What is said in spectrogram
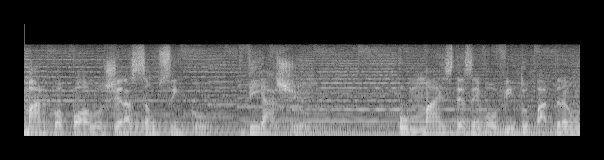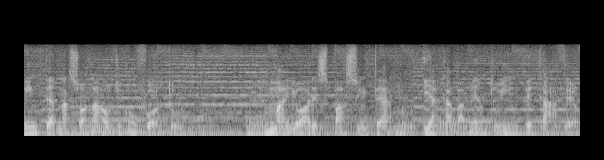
Marco Polo Geração 5 Viagio. O mais desenvolvido padrão internacional de conforto. Maior espaço interno e acabamento impecável.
